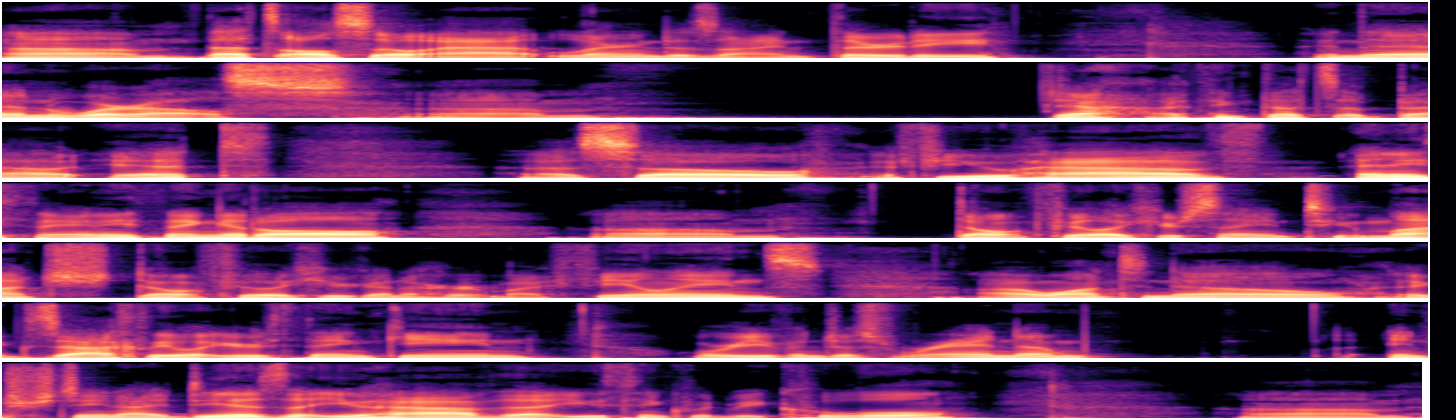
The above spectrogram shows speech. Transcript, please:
um, that's also at Learn Design 30. And then where else? Um, yeah, I think that's about it. Uh, so if you have anything, anything at all, um, don't feel like you're saying too much. Don't feel like you're going to hurt my feelings. I want to know exactly what you're thinking, or even just random interesting ideas that you have that you think would be cool. Um,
